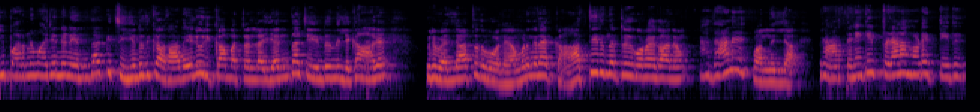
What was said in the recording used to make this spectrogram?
ഈ പറഞ്ഞ മാതിരി തന്നെയാണ്. എന്താ ചെയ്യേണ്ടത്? കടയിലും ഇരിക്കാൻ പറ്റില്ല എന്താ ചെയ്യേണ്ടതെന്നില്ല. ആകെ ഒരു വല്ലാത്തതുപോലെ നമ്മളിങ്ങനെ കാത്തിരുന്നിട്ട് കുറെ കാലം അതാണ്. വന്നില്ല. പ്രാർത്ഥനയൊക്കെ ഇപ്പോഴാണ് അങ്ങോട്ട് എത്തിയത്.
